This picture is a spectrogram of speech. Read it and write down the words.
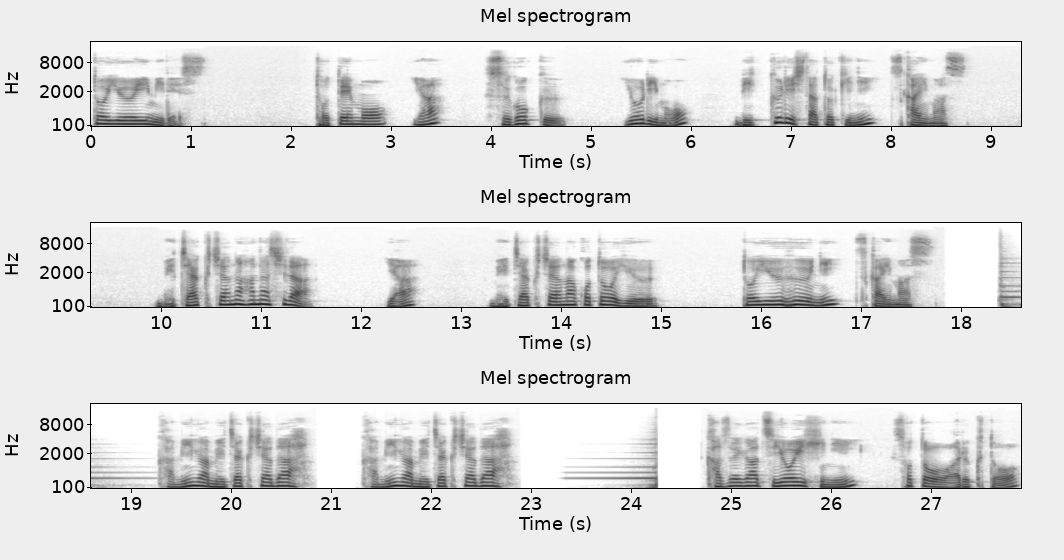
という意味です。とてもやすごくよりもびっくりした時に使います。めちゃくちゃな話だやめちゃくちゃなことを言うという風に使います。髪がめちゃくちゃだ。髪がめちゃくちゃだ。風が強い日に外を歩くと、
